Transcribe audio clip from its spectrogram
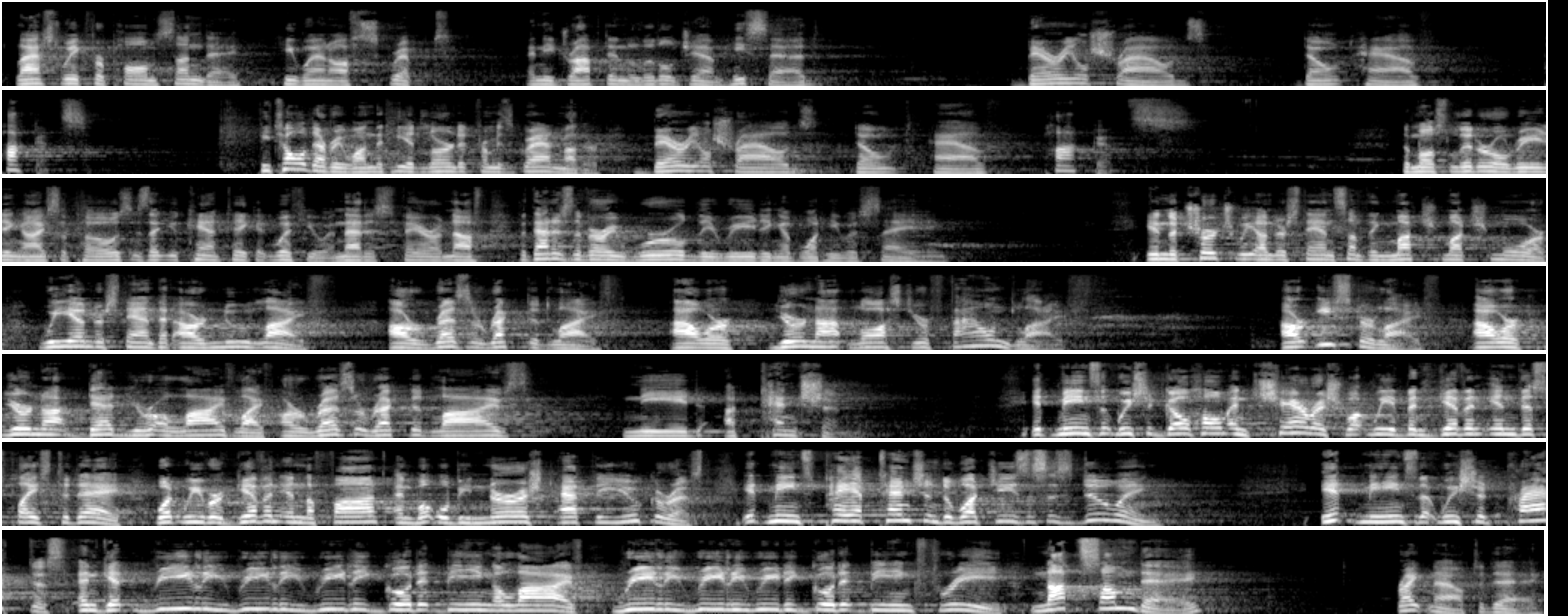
Last week for Palm Sunday, he went off script and he dropped in a little gem. He said, Burial shrouds don't have pockets. He told everyone that he had learned it from his grandmother. Burial shrouds don't have pockets. The most literal reading, I suppose, is that you can't take it with you, and that is fair enough. But that is the very worldly reading of what he was saying. In the church, we understand something much, much more. We understand that our new life, our resurrected life, our you're not lost, you're found life, our Easter life, our you're not dead, you're alive life, our resurrected lives need attention. It means that we should go home and cherish what we have been given in this place today, what we were given in the font, and what will be nourished at the Eucharist. It means pay attention to what Jesus is doing. It means that we should practice and get really, really, really good at being alive, really, really, really good at being free. Not someday, right now, today.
